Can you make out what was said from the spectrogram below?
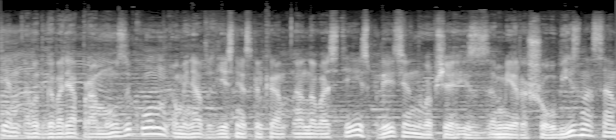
Кстати, вот говоря про музыку, у меня тут есть несколько новостей, сплетен вообще из мира шоу-бизнеса.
